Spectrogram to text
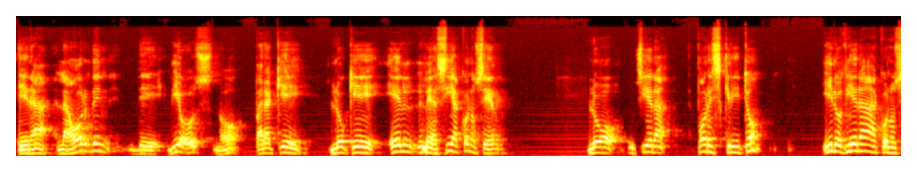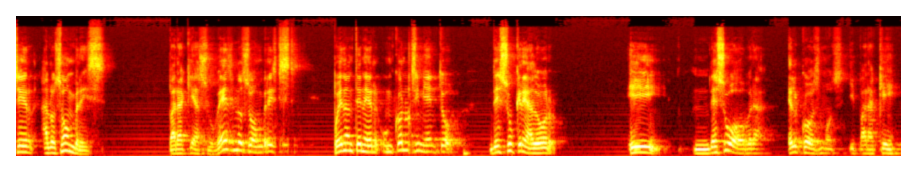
era la orden de Dios, ¿no? Para que lo que Él le hacía conocer, lo pusiera por escrito y lo diera a conocer a los hombres, para que a su vez los hombres puedan tener un conocimiento de su creador y de su obra, el cosmos, y para que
